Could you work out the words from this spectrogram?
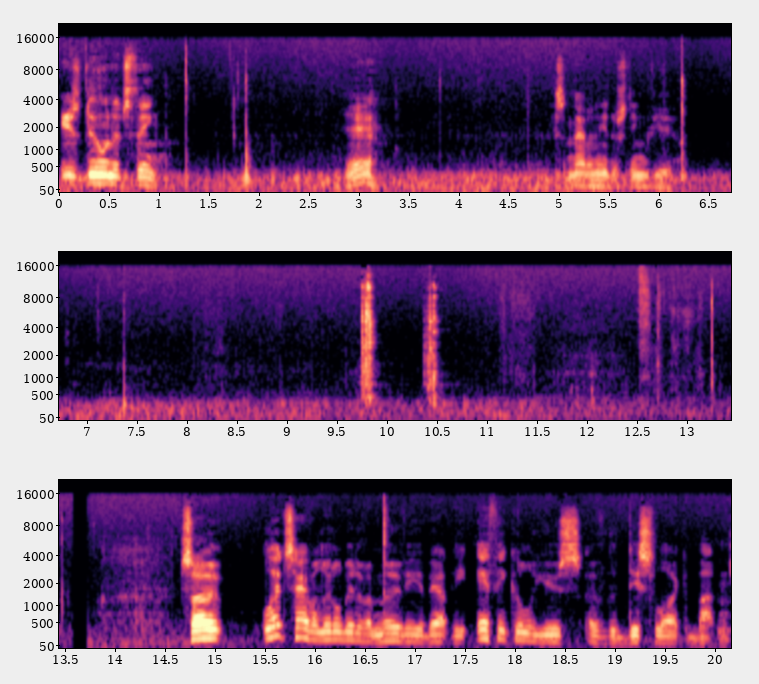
is doing its thing. Yeah? Isn't that an interesting view? So, let's have a little bit of a movie about the ethical use of the dislike button.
